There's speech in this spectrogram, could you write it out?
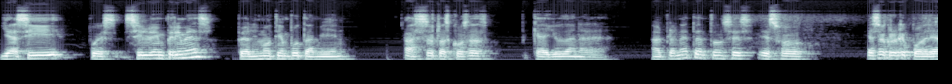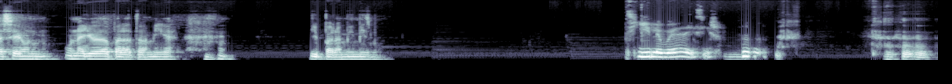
y así, pues sí lo imprimes, pero al mismo tiempo también haces otras cosas que ayudan al planeta, entonces eso, eso creo que podría ser una ayuda para tu amiga. y para mí mismo. Sí, le voy a decir.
